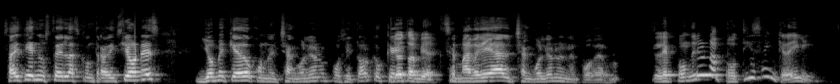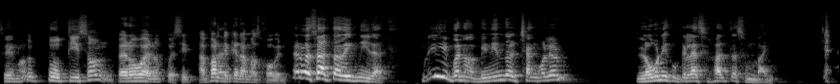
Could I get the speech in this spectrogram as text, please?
pues ahí tiene usted las contradicciones. Yo me quedo con el changoleón opositor, creo que Yo también. se madrea al changoleón en el poder, ¿no? Le pondría una putiza increíble. Sí, ¿no? Putizón. Pero bueno, pues sí. Aparte que era más joven. Pero es falta dignidad. Y bueno, viniendo el changoleón, lo único que le hace falta es un baño.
